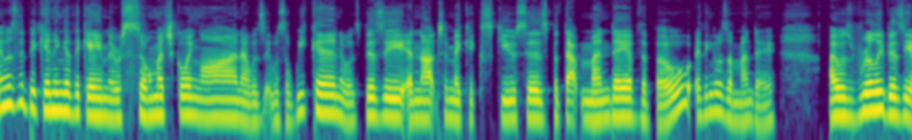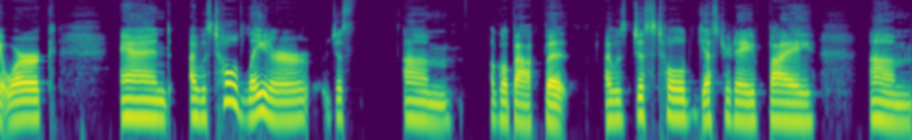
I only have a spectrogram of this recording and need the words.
it was the beginning of the game. There was so much going on. I was it was a weekend. It was busy, and not to make excuses, but that Monday of the vote, I think it was a Monday. I was really busy at work, and I was told later. Just um, I'll go back, but I was just told yesterday by um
